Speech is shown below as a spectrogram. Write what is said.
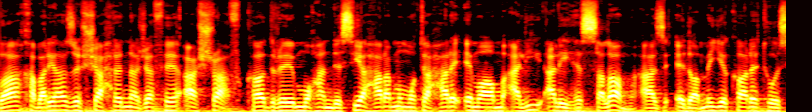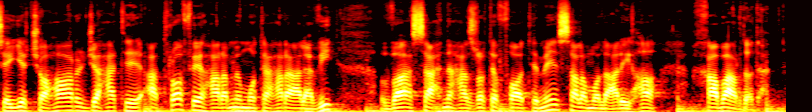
و خبری از شهر نجف اشرف کادر مهندسی حرم متحر امام علی علیه السلام از ادامه کار توسعه چهار جهت اطراف حرم متحر علوی و صحنه حضرت فاطمه سلام الله علیها خبر دادند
